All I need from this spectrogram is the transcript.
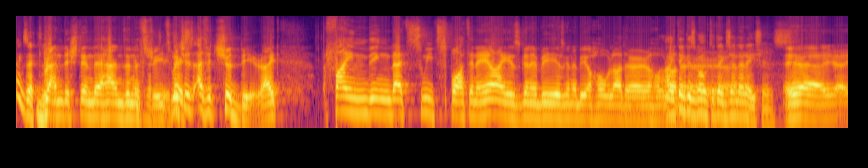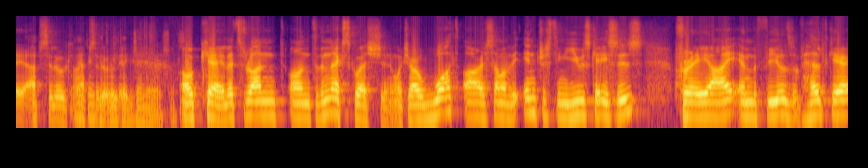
Exactly. brandished in their hands in the streets, which There's- is as it should be, right? Finding that sweet spot in AI is going to be is going to be a whole other. A whole I think it's going to take uh, generations. Yeah, yeah, yeah, absolutely, I think it will absolutely. take generations. Okay, let's run on to the next question, which are what are some of the interesting use cases for AI in the fields of healthcare,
